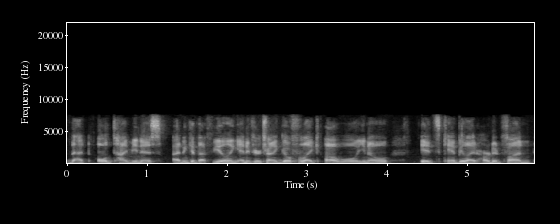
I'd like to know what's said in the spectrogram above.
that old timiness, I didn't get that feeling. And if you're trying to go for like, oh well, you know, it's campy lighthearted fun.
